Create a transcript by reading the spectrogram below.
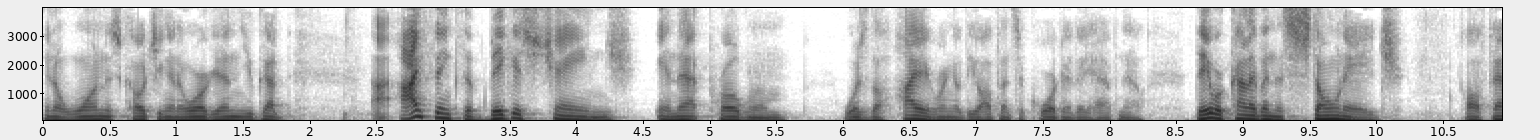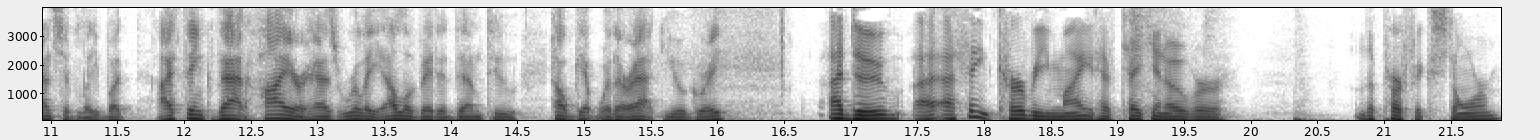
You know, one is coaching in Oregon. You've got, I think the biggest change in that program was the hiring of the offensive coordinator they have now. They were kind of in the stone age offensively, but I think that hire has really elevated them to help get where they're at. Do you agree? I do. I, I think Kirby might have taken over the perfect storm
